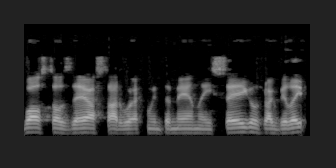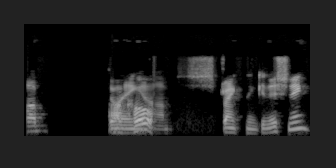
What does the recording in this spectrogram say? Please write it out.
whilst I was there. I started working with the Manly Sea Eagles Rugby League Club, oh, doing oh, cool. um, strength and conditioning.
